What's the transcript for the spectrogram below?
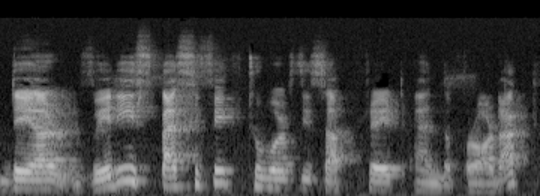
they are very specific towards the substrate and the product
